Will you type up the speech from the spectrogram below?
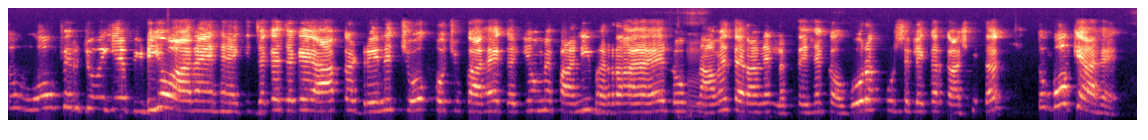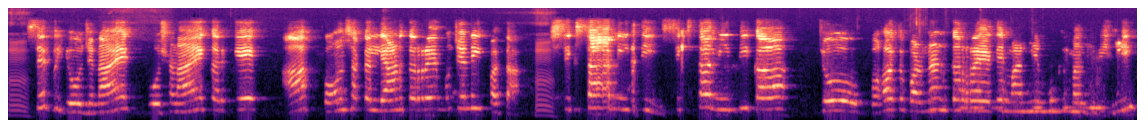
तो वो फिर जो ये वीडियो आ रहे हैं कि जगह जगह आपका ड्रेनेज चौक हो चुका है गलियों में पानी भर रहा है लोग हम्म। नावें तैराने लगते हैं गोरखपुर से लेकर काशी तक तो वो क्या है हम्म, सिर्फ़ योजनाएँ घोषणाएँ करके आप कौन सा कल्याण कर रहे हैं मुझे नहीं पता हम्म। शिक्षा नीति शिक्षा नीति का जो बहुत वर्णन कर रहे थे माननीय मुख्यमंत्री जी।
